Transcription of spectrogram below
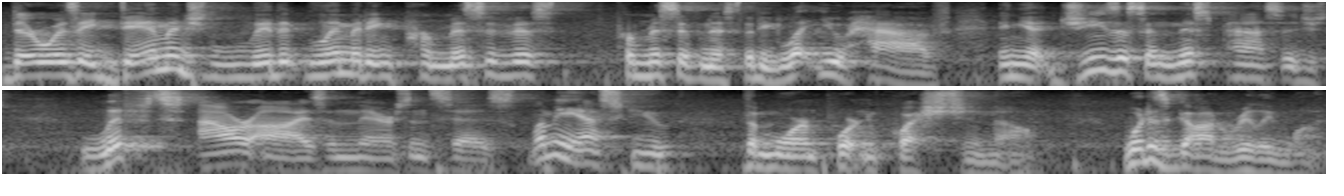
There was a damage limiting permissiveness, that he let you have, and yet Jesus in this passage lifts our eyes and theirs and says, Let me ask you the more important question, though. What does God really want?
